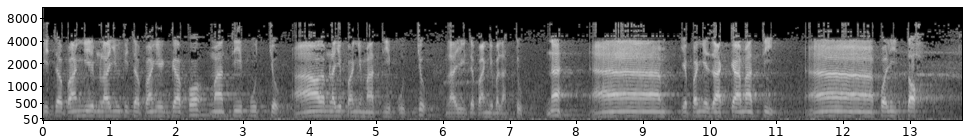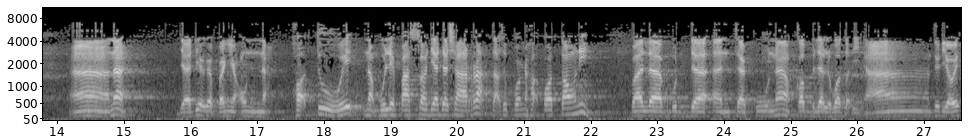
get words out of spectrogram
kita panggil Melayu kita panggil gapo mati pucuk. Ha, Melayu panggil mati pucuk. Melayu kita panggil balah tu. Nah, ha, dia panggil zakar mati. Ha, politoh. Ha, nah. Jadi orang panggil unnah. Hak tu eh, nak boleh pasah dia ada syarat tak supaya hak potong ni. Fala budda an takuna qabla al-wad'i. Ah tu dia weh.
